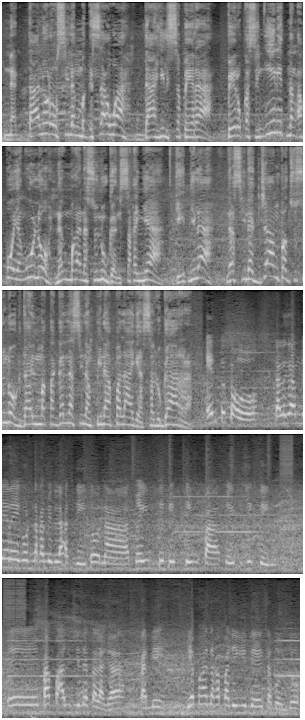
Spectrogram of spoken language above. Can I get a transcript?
Nagtalo raw silang mag-asawa dahil sa pera. Pero kasing init ng apoy ang ulo ng mga nasunugan sa kanya. Gate nila na sinadya ang pagsusunog dahil matagal na silang pinapalaya sa lugar. And totoo, talagang may record na kami lahat dito na 2015 pa, 2016, eh, papaalisin na talaga kami. Yung mga nakapaligid na yan sa bundok.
